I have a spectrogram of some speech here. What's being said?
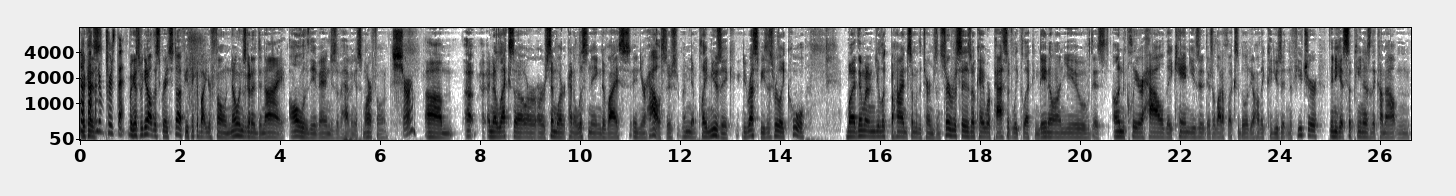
Because 100%. because we get all this great stuff. You think about your phone. No one's going to deny all of the advantages of having a smartphone. Sure. Um, uh, an Alexa or, or similar kind of listening device in your house. There's I mean, play music, do recipes. It's really cool. But then when you look behind some of the terms and services, okay, we're passively collecting data on you. It's unclear how they can use it. There's a lot of flexibility on how they could use it in the future. Then you get subpoenas that come out and,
